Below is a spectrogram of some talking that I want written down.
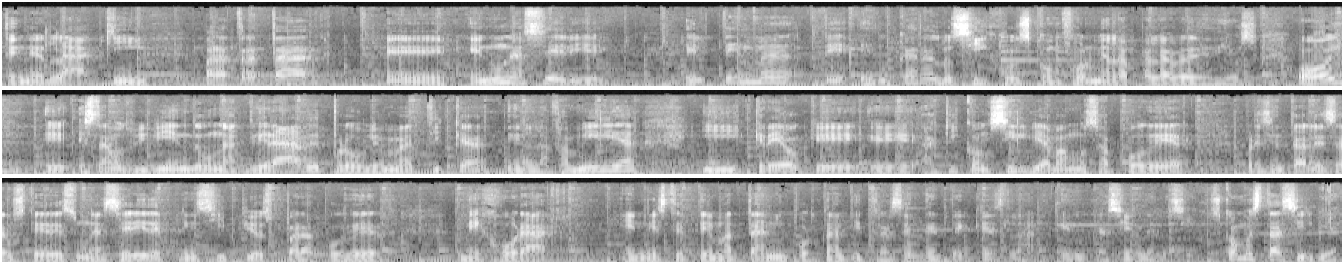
tenerla aquí para tratar eh, en una serie el tema de educar a los hijos conforme a la palabra de Dios. Hoy eh, estamos viviendo una grave problemática en la familia y creo que eh, aquí con Silvia vamos a poder presentarles a ustedes una serie de principios para poder mejorar en este tema tan importante y trascendente que es la educación de los hijos. ¿Cómo estás, Silvia?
